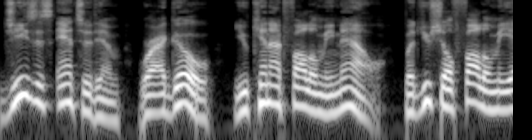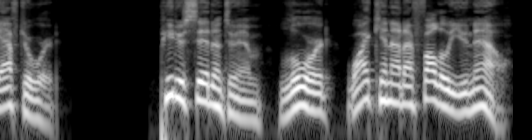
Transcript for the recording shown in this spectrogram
Jesus answered him, Where I go, you cannot follow me now, but you shall follow me afterward. Peter said unto him, Lord, why cannot I follow you now?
